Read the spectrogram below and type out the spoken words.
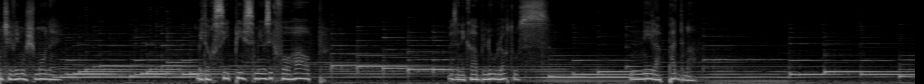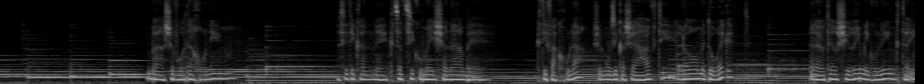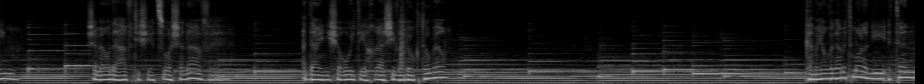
1978, מתוך C Peace Music for Harp, וזה נקרא בלו לוטוס, נילה פדמה. בשבועות האחרונים עשיתי כאן אה, קצת סיכומי שנה בכתיפה כחולה של מוזיקה שאהבתי, לא מדורגת, אלא יותר שירים, ניגונים, קטעים שמאוד אהבתי שיצאו השנה ועדיין נשארו איתי אחרי השבעה באוקטובר. גם היום וגם אתמול אני אתן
